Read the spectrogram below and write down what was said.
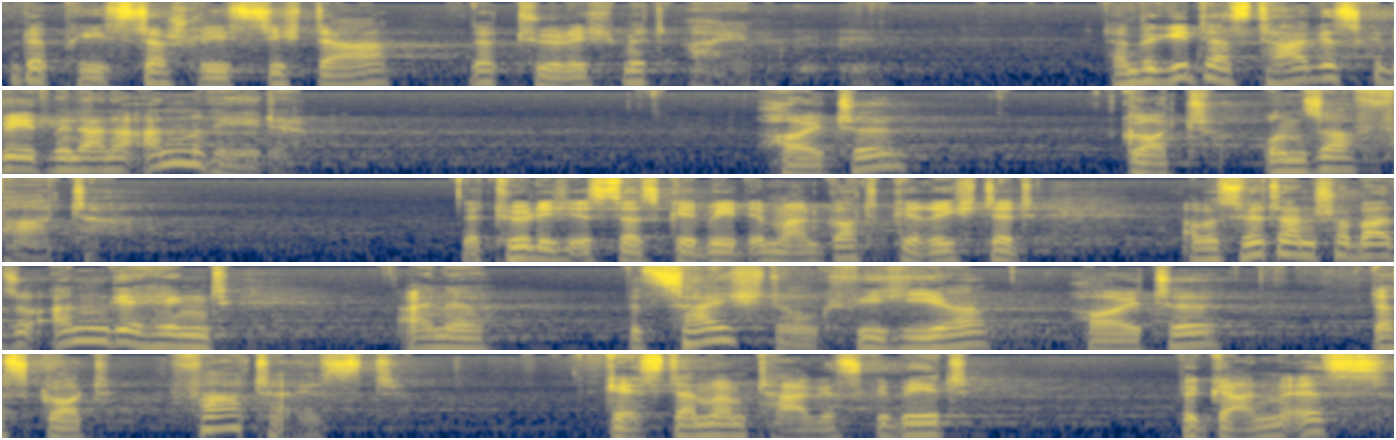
und der Priester schließt sich da natürlich mit ein. Dann beginnt das Tagesgebet mit einer Anrede. Heute Gott unser Vater. Natürlich ist das Gebet immer an Gott gerichtet, aber es wird dann schon mal so angehängt, eine Bezeichnung wie hier heute, dass Gott Vater ist. Gestern beim Tagesgebet begann es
